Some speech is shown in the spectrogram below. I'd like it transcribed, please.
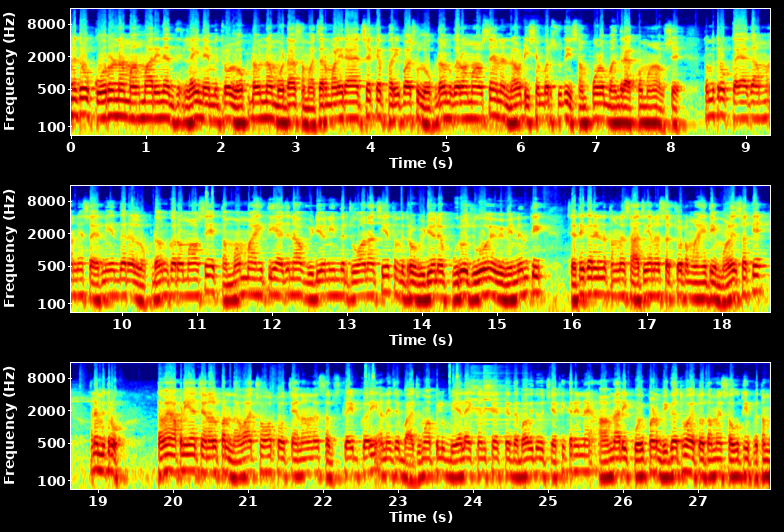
મિત્રો, કોરોના મહામારીને લઈને મિત્રો લોકડાઉનના મોટા સમાચાર મળી રહ્યા છે કે ફરી પાછું લોકડાઉન કરવામાં આવશે અને નવ ડિસેમ્બર સુધી સંપૂર્ણ બંધ રાખવામાં આવશે. તો મિત્રો, કયા ગામ અને શહેરની અંદર લોકડાઉન કરવામાં આવશે એ તમામ માહિતી આજના વિડીયોની અંદર જોવાના છીએ. તો મિત્રો, વિડીયોને પૂરો જુઓ એવી વિનંતી, જેથી કરીને તમને સાચી અને સચોટ માહિતી મળી શકે. અને મિત્રો તમે આપણી આ ચેનલ પર નવા છો તો ચેનલને સબસ્ક્રાઇબ કરી અને જે બાજુમાં પેલું બે લાઇકન છે તે દબાવી દો, જેથી કરીને આવનારી કોઈ પણ વિગત હોય તો તમે સૌથી પ્રથમ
